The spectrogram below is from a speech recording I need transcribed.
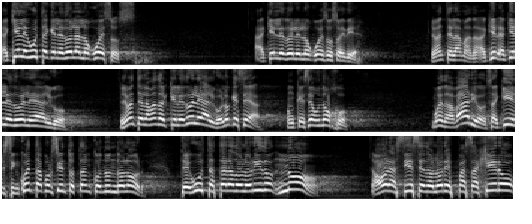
¿A quién le gusta que le duelan los huesos? ¿A quién le duelen los huesos hoy día? Levante la mano. ¿A quién, ¿A quién le duele algo? Levante la mano al que le duele algo, lo que sea, aunque sea un ojo. Bueno, a varios. Aquí el 50% están con un dolor. ¿Te gusta estar adolorido? No. Ahora, si ese dolor es pasajero,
